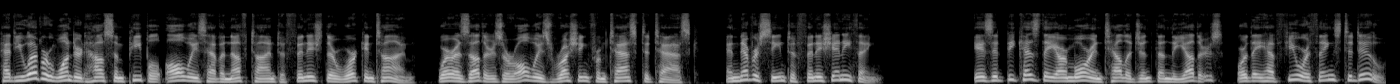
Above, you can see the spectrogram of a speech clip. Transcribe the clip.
Have you ever wondered how some people always have enough time to finish their work in time, whereas others are always rushing from task to task and never seem to finish anything? Is it because they are more intelligent than the others, or they have fewer things to do?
